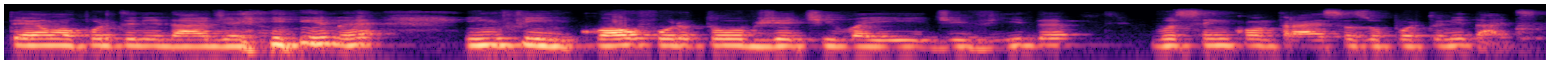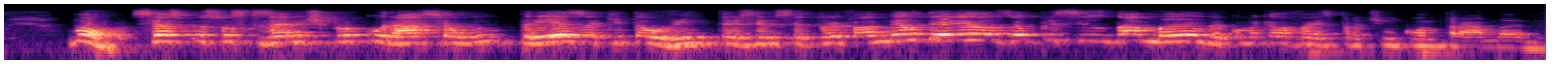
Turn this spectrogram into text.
ter uma oportunidade aí, né? Enfim, qual for o teu objetivo aí de vida, você encontrar essas oportunidades. Bom, se as pessoas quiserem te procurar, se alguma empresa que está ouvindo o terceiro setor e fala, meu Deus, eu preciso da Amanda, como é que ela faz para te encontrar, Amanda?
